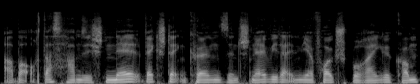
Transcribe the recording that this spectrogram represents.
Aber auch das haben sie schnell wegstecken können, sind schnell wieder in die Erfolgsspur reingekommen.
